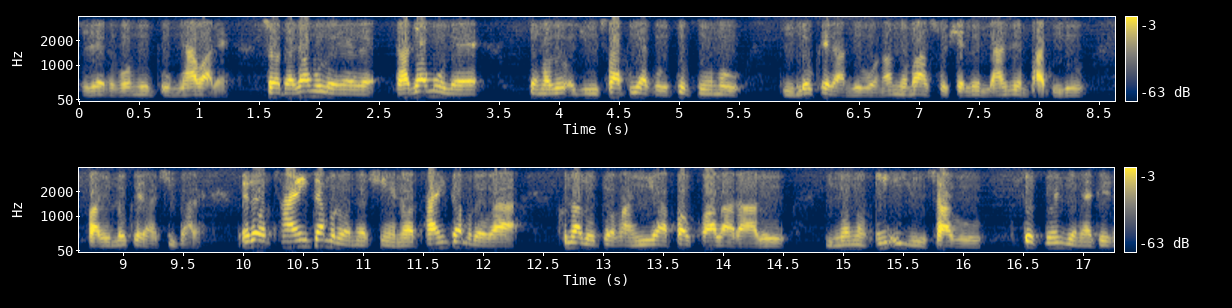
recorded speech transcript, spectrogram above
ဆိုတဲ့သဘောမျိုးပုံများပါတယ်ဆိုတော့ဒါကြောင့်မို့လို့ဒါကြောင့်မို့လဲကျွန်တော်တို့အယူဆတရားကိုတုတ်သိမ်းမှုဒီလုပ်ခဲ့တာမျိုးပေါ့နော်မြန်မာဆိုရှယ်လစ်လမ်းစဉ်ပါတီတို့ ပါတီလုပ်ခဲ့တာရှိပါတယ်အဲ့တော့ထိုင်းတပ်မတော်နဲ့ရှင်တော့ထိုင်းတပ်မတော်ကခုနလိုတော်လှန်ရေးကပောက်ခွာလာတာတို့ဒီနိုင်ငံရေးအယူဆကိုသွတ်သွင်းကျင်တဲ့ကိစ္စ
